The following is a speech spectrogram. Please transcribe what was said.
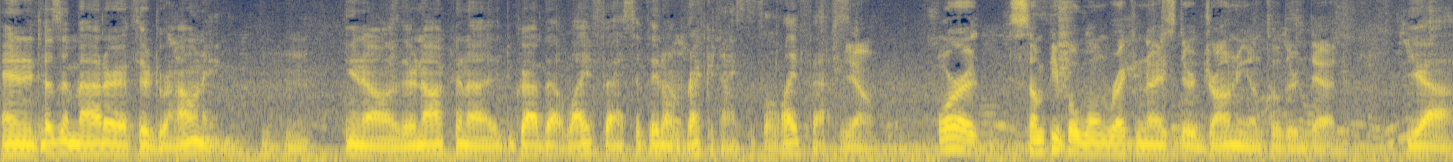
and it doesn't matter if they're drowning. Mm-hmm. You know, they're not gonna grab that life vest if they don't mm. recognize it's a life vest. Yeah. Or some people won't recognize they're drowning until they're dead. Yeah,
